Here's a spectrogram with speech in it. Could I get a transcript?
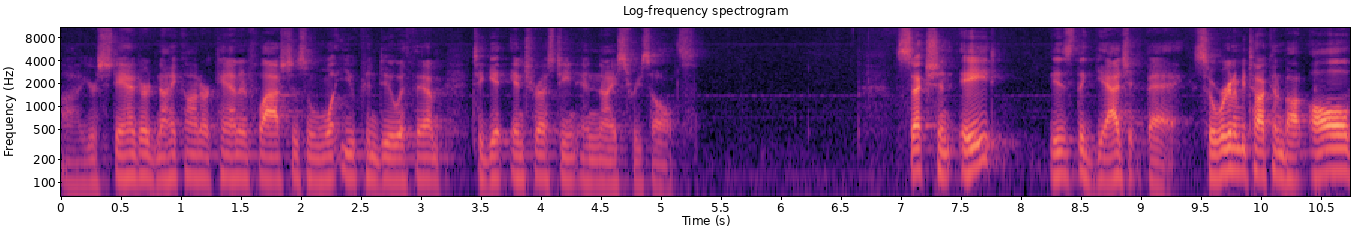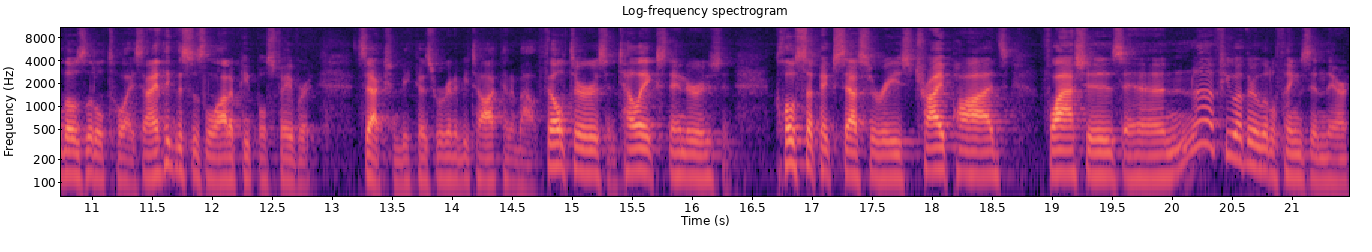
uh, your standard Nikon or Canon flashes and what you can do with them to get interesting and nice results. Section 8 is the gadget bag. So we're going to be talking about all those little toys. And I think this is a lot of people's favorite section because we're going to be talking about filters and tele-extenders and close-up accessories, tripods, flashes, and a few other little things in there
